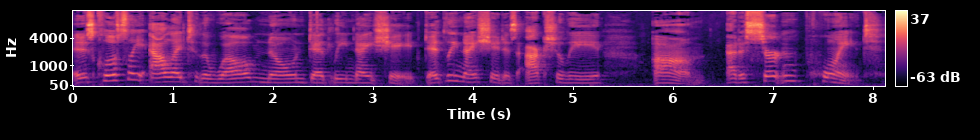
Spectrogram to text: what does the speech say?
It is closely allied to the well known deadly nightshade. Deadly nightshade is actually um, at a certain point.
